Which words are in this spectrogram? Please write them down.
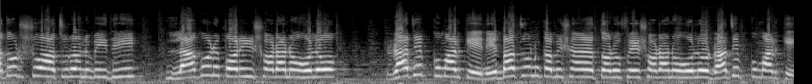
আদর্শ আচরণ বিধি লাগুর পরেই সরানো হলো রাজীব কুমারকে। নির্বাচন কমিশনের তরফে সরানো হলো রাজীব কুমারকে।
